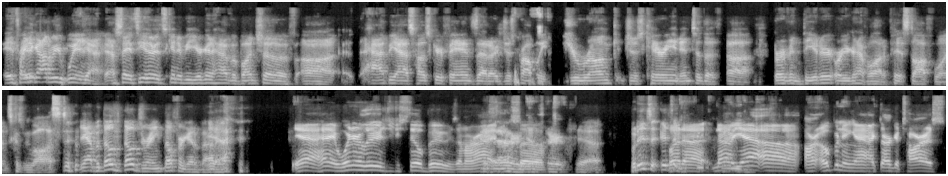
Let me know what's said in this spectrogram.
It's pray to God we win. Yeah, I say it's either it's going to be you're going to have a bunch of uh, happy ass Husker fans that are just probably drunk, just carrying into the uh, Bourbon Theater, or you're going to have a lot of pissed off ones because we lost. yeah, but they'll they'll drink. They'll forget about yeah, it. Yeah. Hey, win or lose, you still booze. Am I right? Yes, sir. So- Yes, sir. yeah. But it's it's but a uh, no, yeah. Uh, our opening act, our guitarist,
